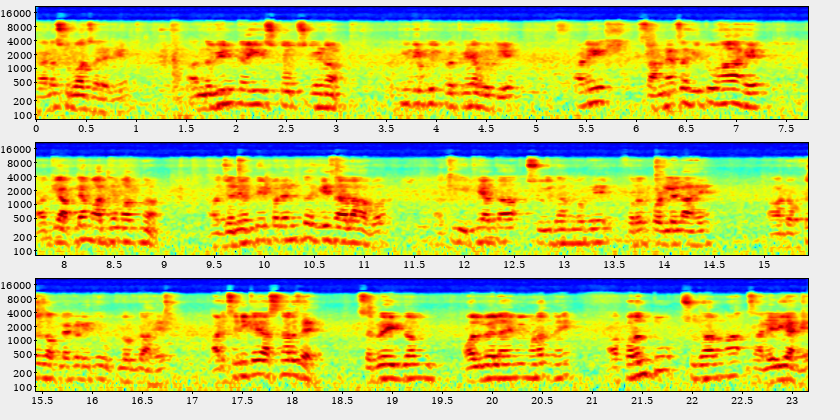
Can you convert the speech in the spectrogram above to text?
व्हायला सुरुवात झालेली आहे. नवीन काही स्कोप्स घेणं ती देखील प्रक्रिया होती आहे आणि सांगण्याचा हेतू हा आहे की आपल्या माध्यमातून जनतेपर्यंत हे जायला हवं की इथे आता सुविधांमध्ये फरक पडलेला आहे. डॉक्टर्स आपल्याकडे इथे उपलब्ध आहेत. अडचणी काही असणारच आहे सगळे एकदम ऑलवेल आहे मी म्हणत नाही. परंतु सुधारणा झालेली आहे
